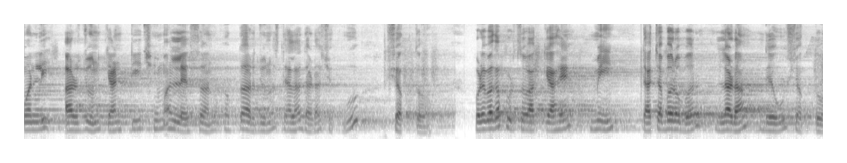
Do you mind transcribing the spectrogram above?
only Arjun can teach him a lesson फक्त अर्जुनच त्याला धडा शिकवू शकतो. पुढे बघा पुढचं वाक्य आहे. मी त्याच्याबरोबर लढा देऊ शकतो.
